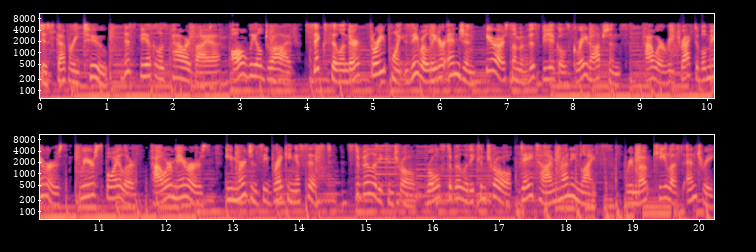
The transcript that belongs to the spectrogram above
Discovery 2. This vehicle is powered by a all-wheel drive, six-cylinder, 3.0-liter engine. Here are some of this vehicle's great options. Power retractable mirrors, rear spoiler, power mirrors, emergency braking assist, stability control, roll stability control, daytime running lights, remote keyless entry,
